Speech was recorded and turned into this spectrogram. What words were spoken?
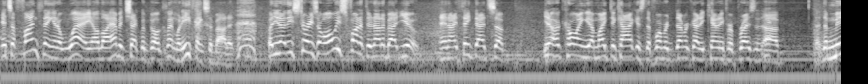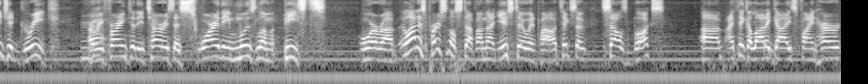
it's a fun thing in a way, although I haven't checked with Bill Clinton what he thinks about it. But you know, these stories are always fun if they're not about you. And I think that's, uh, you know, her calling uh, Mike Dukakis, the former Democratic candidate for president, uh, the midget Greek, are referring to the terrorists as swarthy Muslim beasts. Or uh, a lot of this personal stuff I'm not used to in politics. Uh, sells books. I think a lot of guys find her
